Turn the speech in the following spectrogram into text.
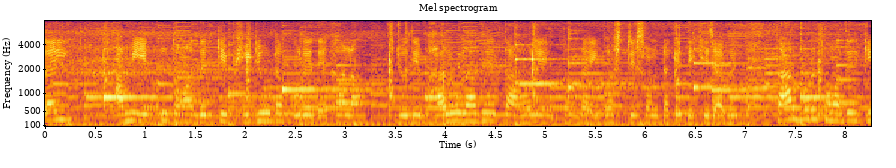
তাই আমি একটু তোমাদেরকে ভিডিওটা করে দেখালাম। যদি ভালো লাগে, তাহলে তোমরা একবার স্টেশনটাকে দেখে যাবে। তারপরে তোমাদেরকে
